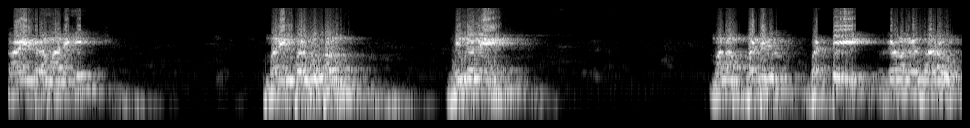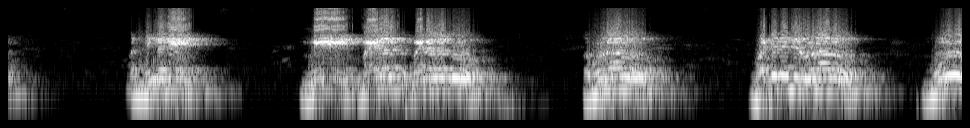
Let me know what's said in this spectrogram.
కార్యక్రమానికి మరి ప్రభుత్వం నిన్ననే మన బట్టి బట్టి విక్రమంగా సారు నిన్ననే మే మహిళలకు మహిళలకు రుణాలు వడ్డీ లేని రుణాలు మూడు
